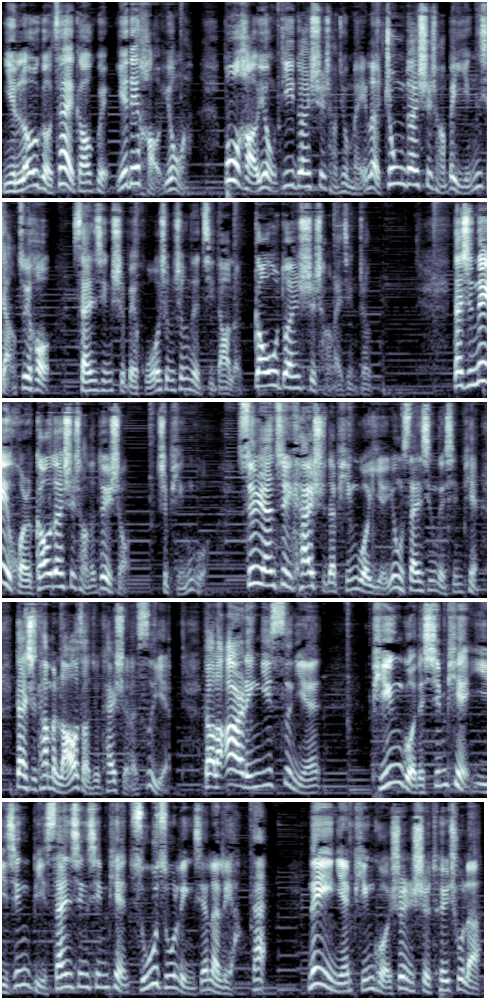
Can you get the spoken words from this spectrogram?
你 logo 再高贵也得好用啊，不好用，低端市场就没了，中端市场被影响，最后三星是被活生生的挤到了高端市场来竞争。但是那会儿高端市场的对手是苹果，虽然最开始的苹果也用三星的芯片，但是他们老早就开始了自研。到了二零一四年。苹果的芯片已经比三星芯片足足领先了两代。那一年，苹果顺势推出了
